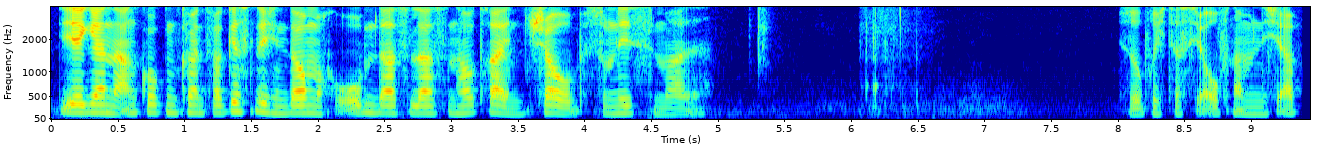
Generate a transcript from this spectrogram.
die ihr gerne angucken könnt. Vergesst nicht, einen Daumen nach oben da zu lassen. Haut rein. Ciao, bis zum nächsten Mal. Wieso bricht das die Aufnahme nicht ab?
